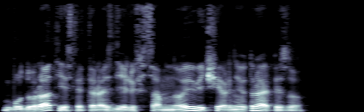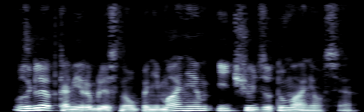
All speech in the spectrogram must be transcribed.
Буду рад, если ты разделишь со мной вечернюю трапезу». Взгляд Камиры блеснул пониманием и чуть затуманился.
